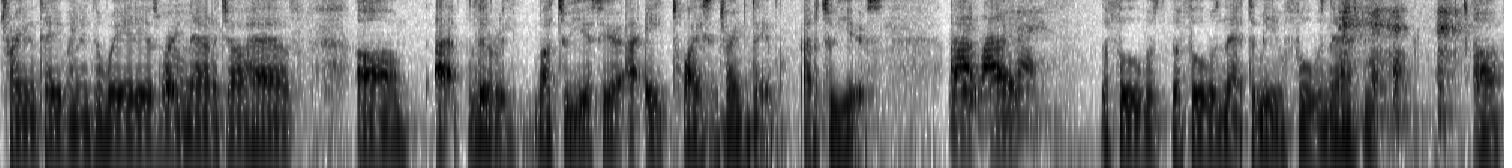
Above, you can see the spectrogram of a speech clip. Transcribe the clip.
Training table the way it is right mm. now that y'all have. Um, I literally my two years here, I ate twice in training table out of two years. Why, I, why was I, that? The food was the food was not to me. The food was nasty. um,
